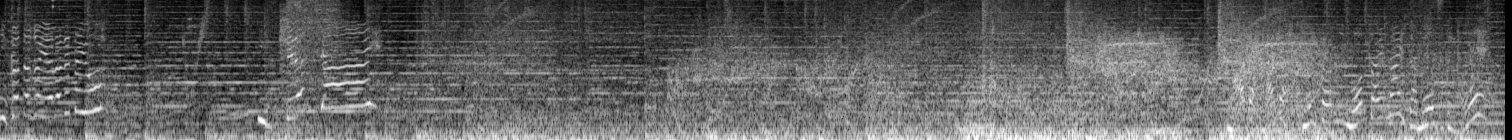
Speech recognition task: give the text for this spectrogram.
味方がやられたよ。いってらっしゃい。まだまだ先端に問題ないダメージだね。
